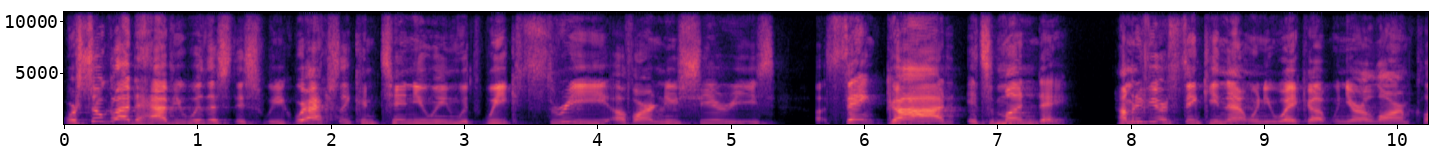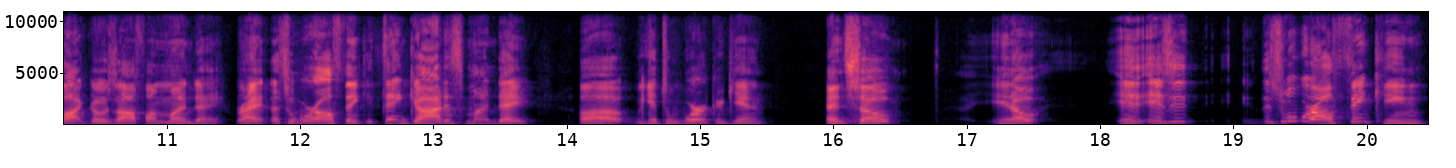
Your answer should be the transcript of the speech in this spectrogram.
we're so glad to have you with us this week. We're actually continuing with week three of our new series. Uh, Thank God it's Monday. How many of you are thinking that when you wake up, when your alarm clock goes off on Monday, right? That's what we're all thinking. Thank God it's Monday. Uh, we get to work again. And so, you know, is, is it, this is what we're all thinking.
